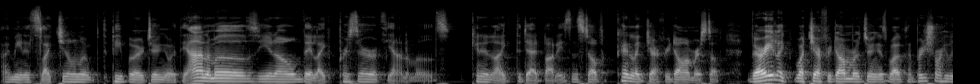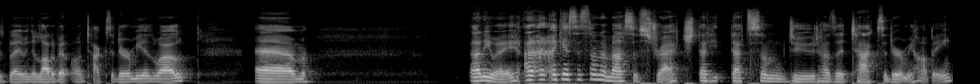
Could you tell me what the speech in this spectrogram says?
I mean, it's like you know the people are doing it with the animals. You know, they like preserve the animals, kind of like the dead bodies and stuff. Kind of like Jeffrey Dahmer stuff. Very like what Jeffrey Dahmer was doing as well. Cause I'm pretty sure he was blaming a lot of it on taxidermy as well. Um. Anyway, I, I guess it's not a massive stretch that he, that some dude has a taxidermy hobby.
